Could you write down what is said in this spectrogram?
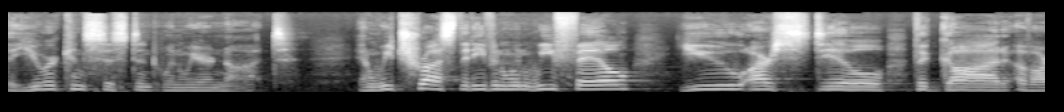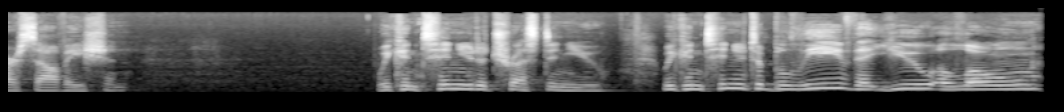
that you are consistent when we are not. And we trust that even when we fail, you are still the God of our salvation. We continue to trust in you. We continue to believe that you alone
